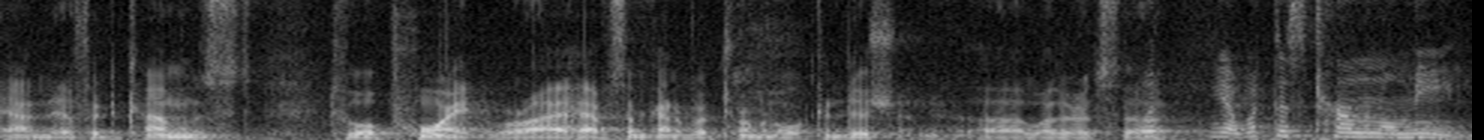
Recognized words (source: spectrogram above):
and if it comes to a point where I have some kind of a terminal condition, uh, whether it's. Uh, what, yeah, what does terminal mean?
